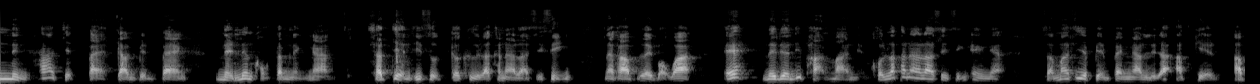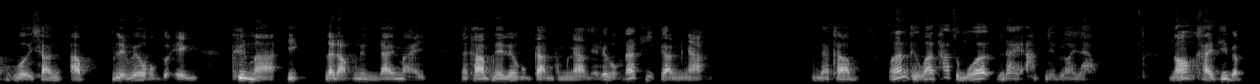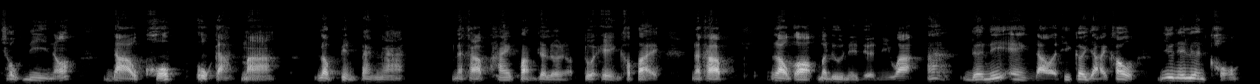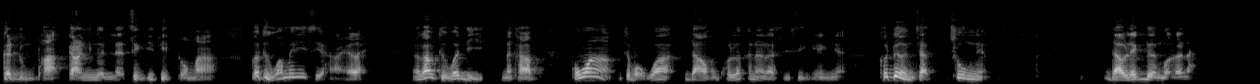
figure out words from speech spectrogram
1578 การเปลี่ยนแปลงในเรื่องของตำแหน่งงาน ชัดเจนที่สุดก็คือลัคนาราศีสิงห์นะครับ เลยบอกว่า เอ๊ะ ในเดือนที่ผ่านมาเนี่ยคนลัคนาราศีสิงห์เองเนี่ยสามารถที่จะเปลี่ยนแปลงงานหรืออัปเกรดอัปเวอร์ชันอัปเลเวลของตัวเองขึ้นมาอีกระดับหนึ่งได้ไหมนะครับในเรื่องของการทำงานในเรื่องของหน้าที่การงาน นะครับ เพราะฉะนั้นถือว่าถ้าสมมติว่าได้อัพเรียบร้อยแล้วเนาะใครที่แบบโชคดีเนาะดาวครบโอกาสมา เราเปลี่ยนแปลงงานนะครับ ให้ความเจริญตัวเองเข้าไปนะครับ เราก็มาดูในเดือนนี้ว่าเดือนนี้เองดาวอาทิตย์ก็ย้ายเข้าอยู่ในเรือนของกระดุมพระการเงินและสิ่งที่ติดตัวมา ก็ถือว่าไม่ได้เสียหายอะไรนะครับ ถือว่าดีนะครับ เพราะว่าจะบอกว่าดาวของคนลัคนาราศีสิงห์เองเนี่ยเขาเดินจากช่วงเนี้ยดาวเล็กเดินหมดแล้วนะ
